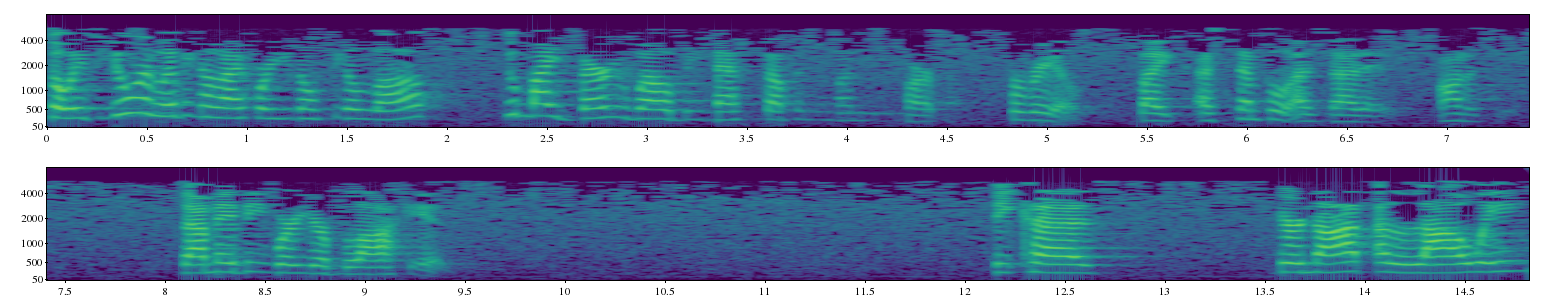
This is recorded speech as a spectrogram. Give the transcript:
So if you are living a life where you don't feel love, you might very well be messed up in the money department. For real. Like as simple as that is, honestly. That may be where your block is. Because you're not allowing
